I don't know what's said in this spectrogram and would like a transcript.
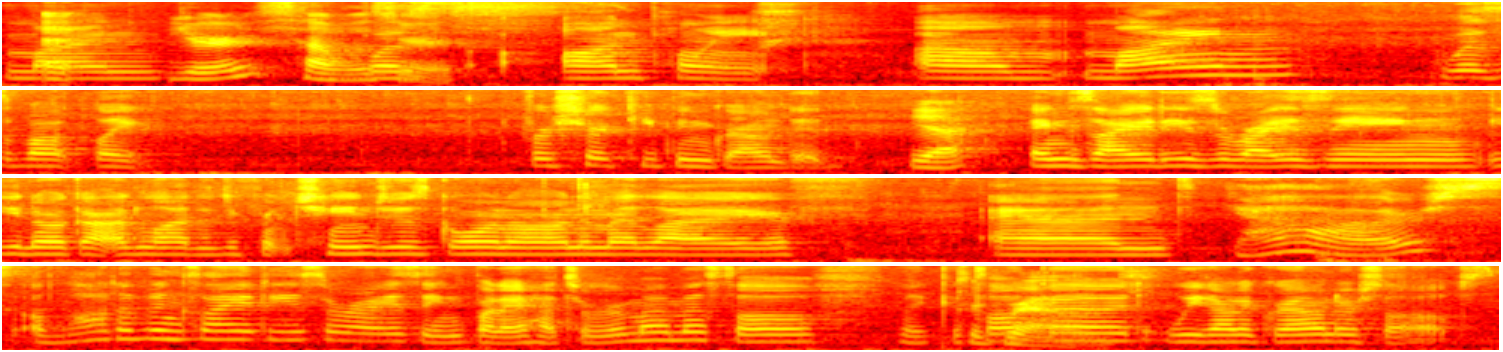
Uh, mine yours? How was, was yours? on point. Um, mine was about like, for sure, keeping grounded. Yeah. anxieties arising. You know, I got a lot of different changes going on in my life. And yeah, there's a lot of anxieties arising, but I had to remind myself, like, it's all ground. good. We got to ground ourselves.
